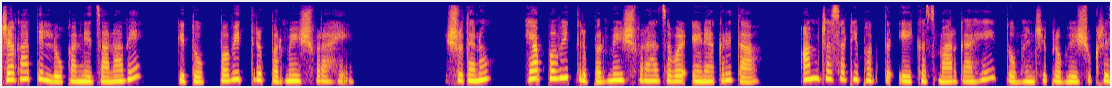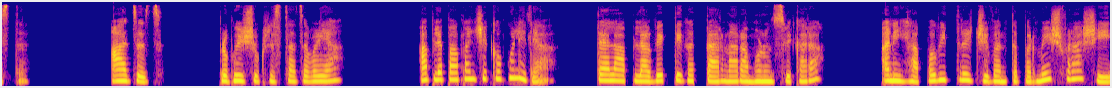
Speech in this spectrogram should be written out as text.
जगातील लोकांनी जाणावे की तो पवित्र परमेश्वर आहे. श्रोत्यानो ह्या पवित्र परमेश्वराजवळ येण्याकरिता आमच्यासाठी फक्त एकच मार्ग आहे तो म्हणजे प्रभू येशू ख्रिस्त. आजच प्रभू येशू ख्रिस्ताजवळ या. आपल्या पापांची कबुली द्या. त्याला आपला व्यक्तिगत तारणारा म्हणून स्वीकारा आणि ह्या पवित्र जिवंत परमेश्वराशी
